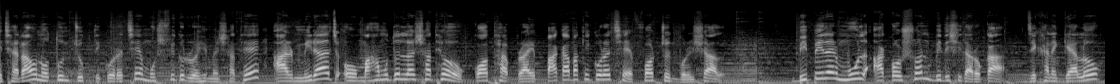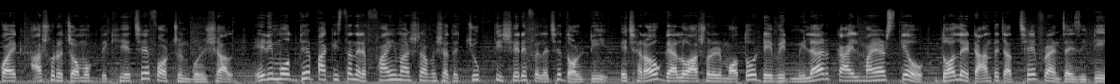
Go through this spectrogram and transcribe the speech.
এছাড়াও নতুন চুক্তি করেছে মুশফিকুর রহিমের সাথে আর মিরাজ ও মাহমুদুল্লাহর সাথেও কথা প্রায় পাকাপাকি করেছে ফরচুন বরিশাল। বিপিএলের মূল আকর্ষণ বিদেশি তারকা, যেখানে গেল কয়েক আসরে চমক দেখিয়েছে ফরচুন বরিশাল। এরই মধ্যে পাকিস্তানের ফাহিম আশরাফের সাথে চুক্তি সেরে ফেলেছে দলটি। এছাড়াও গেল আসরের মতো ডেভিড মিলার, কাইল মায়ার্সকেও দলে টানতে যাচ্ছে ফ্র্যাঞ্চাইজিটি।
